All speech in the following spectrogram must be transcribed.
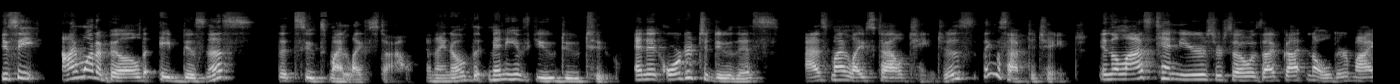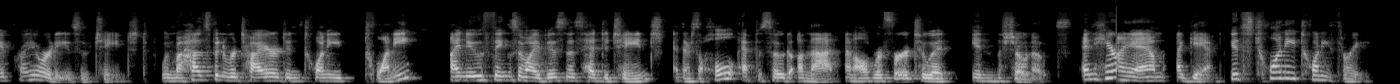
You see, I want to build a business that suits my lifestyle. And I know that many of you do too. And in order to do this, as my lifestyle changes, things have to change. In the last 10 years or so, as I've gotten older, my priorities have changed. When my husband retired in 2020, I knew things in my business had to change. And there's a whole episode on that, and I'll refer to it in the show notes. And here I am again. It's 2023.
